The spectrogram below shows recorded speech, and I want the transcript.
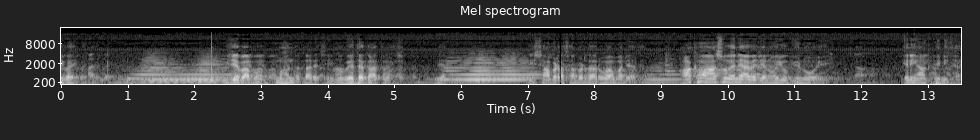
ભાઈ વિજય બાબુ, મહંત રહે છે. એ વેધક આત્મા છે. એ સાંભળતા સાંભળતા રોવા માંડ્યા હતા આંખમાં આંસુ એને આવે જેનું હયું ભીનું હોય. એની આંખ ભીની થાય.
